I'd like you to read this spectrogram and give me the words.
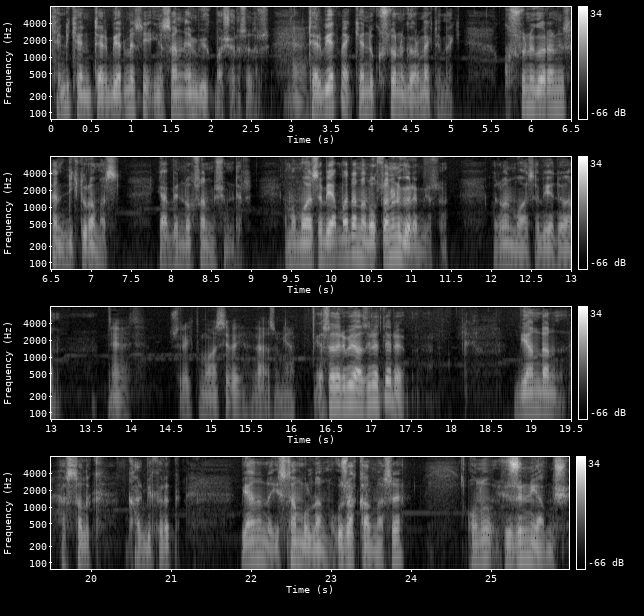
kendi kendini terbiye etmesi insanın en büyük başarısıdır. Evet. Terbiye etmek, kendi kusurunu görmek demek. Kusurunu gören insan dik duramaz. Ya ben noksanmışım der. Ama muhasebe yapmadan da noksanını göremiyorsun. O zaman muhasebeye devam. Evet. Sürekli muhasebe lazım yani. Esad Erbil Hazretleri bir yandan hastalık, kalbi kırık, bir yandan da İstanbul'dan uzak kalması onu hüzünlü yapmış.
